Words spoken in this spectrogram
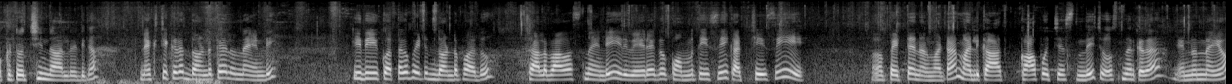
ఒకటి వచ్చింది ఆల్రెడీగా. నెక్స్ట్ ఇక్కడ దొండకాయలు ఉన్నాయండి. ఇది కొత్తగా పెట్టిన దొండపాదు. చాలా బాగా వస్తున్నాయండి. ఇది వేరేగా కొమ్మ తీసి కట్ చేసి పెట్టాను అనమాట మళ్ళీ కా కాపు వచ్చేస్తుంది. చూస్తున్నారు కదా ఎన్ని ఉన్నాయో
